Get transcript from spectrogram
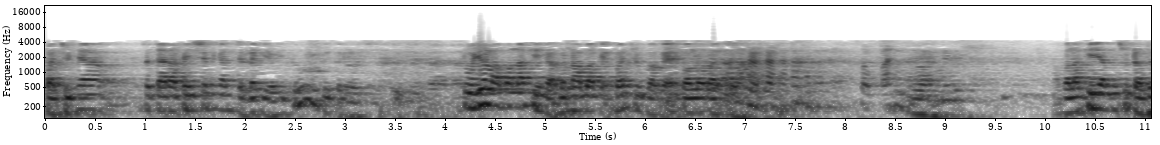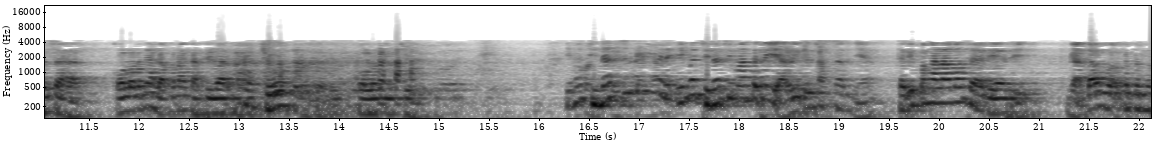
bajunya secara fashion kan jelek ya itu itu terus. Tuyul apalagi nggak pernah pakai baju pakai kolor aja. Sopan. Ya. Apalagi yang sudah besar kolornya nggak pernah ganti warna hijau kolor hijau. Imajinasi imajinasi material itu sebenarnya dari pengalaman sehari-hari. Nggak tahu kok ketemu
